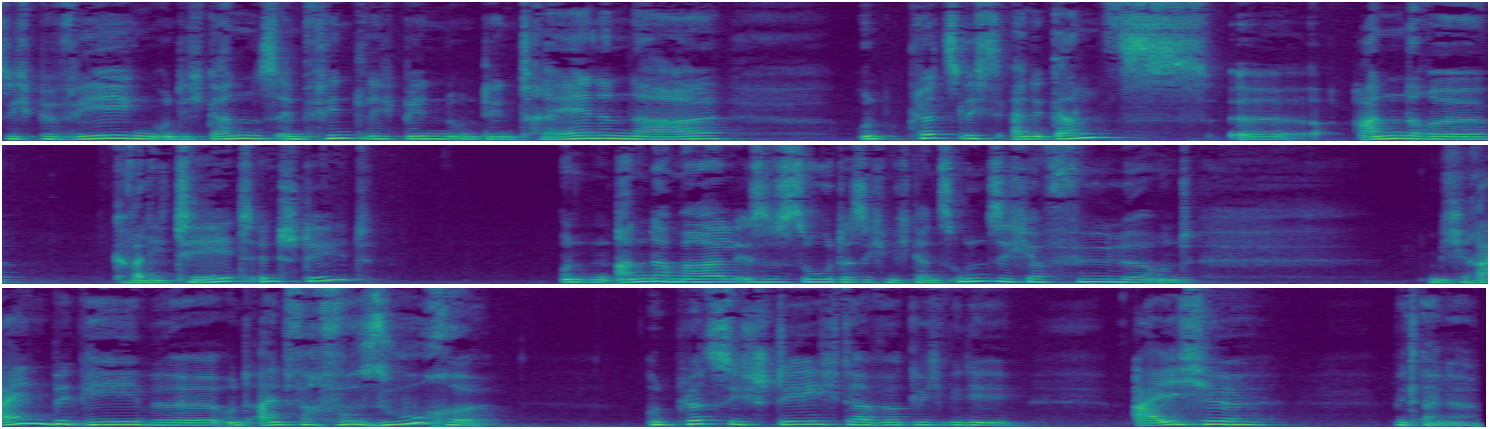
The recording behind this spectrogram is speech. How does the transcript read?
sich bewegen und ich ganz empfindlich bin und den Tränen nahe und plötzlich eine ganz äh, andere Qualität entsteht. Und ein andermal ist es so, dass ich mich ganz unsicher fühle und mich reinbegebe und einfach versuche. Und plötzlich stehe ich da wirklich wie die Eiche mit einer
